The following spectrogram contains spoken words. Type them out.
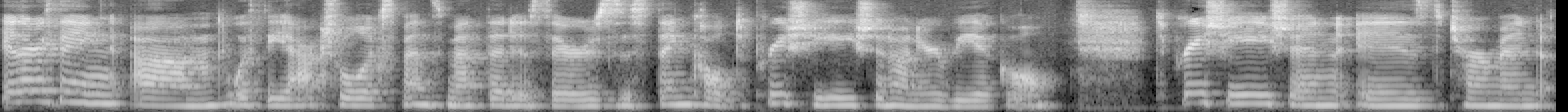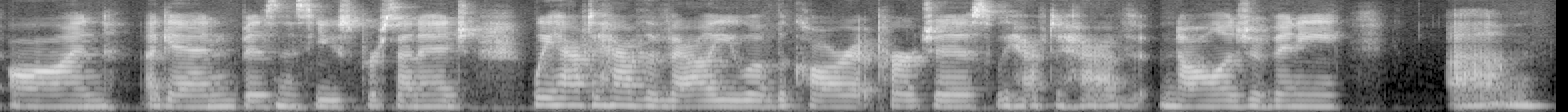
The other thing um, with the actual expense method is there's this thing called depreciation on your vehicle. Depreciation is determined on, again, business use percentage. We have to have the value of the car at purchase, we have to have knowledge of any. Um,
